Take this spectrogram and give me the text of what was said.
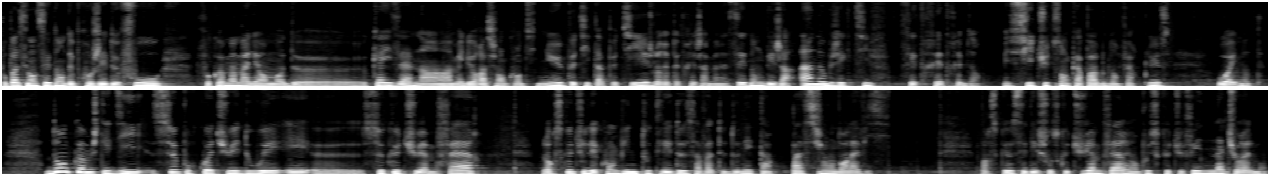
faut pas se lancer dans des projets de fou, faut quand même aller en mode euh, Kaizen, hein, amélioration continue, petit à petit, je le répéterai jamais assez. Donc déjà un objectif, c'est très très bien. Mais si tu te sens capable d'en faire plus, why not? Donc comme je t'ai dit, ce pourquoi tu es doué et euh, ce que tu aimes faire, lorsque tu les combines toutes les deux, ça va te donner ta passion dans la vie. Parce que c'est des choses que tu aimes faire et en plus que tu fais naturellement.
